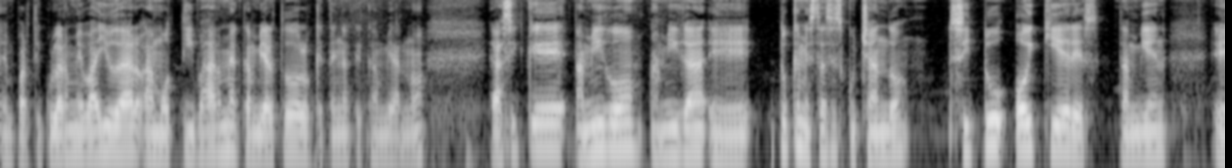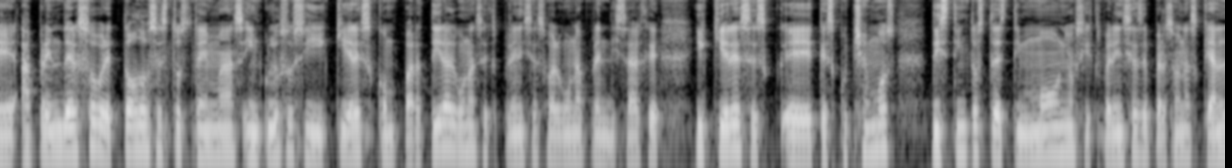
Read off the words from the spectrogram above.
en particular me va a ayudar a motivarme a cambiar todo lo que tenga que cambiar, ¿no? Así que amigo, amiga, eh, tú que me estás escuchando, si tú hoy quieres también eh, aprender sobre todos estos temas, incluso si quieres compartir algunas experiencias o algún aprendizaje y quieres eh, que escuchemos distintos testimonios y experiencias de personas que han,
